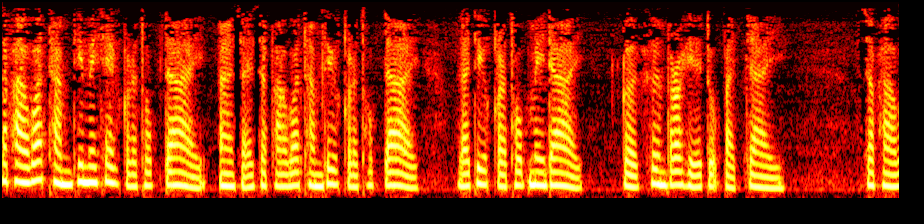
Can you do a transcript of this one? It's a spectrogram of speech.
สภาวธรรมที่ไม่ใช่กระทบได้ อาศัยสภาวธรรมที่กระทบได้ และที่กระทบไม่ได้ เกิดขึ้นเพราะเหตุปัจจัย สภาว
